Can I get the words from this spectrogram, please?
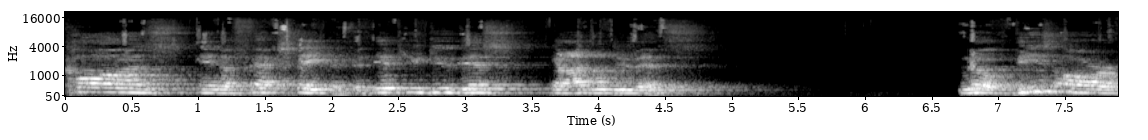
cause and effect statements. That if you do this, God will do this. No, these are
